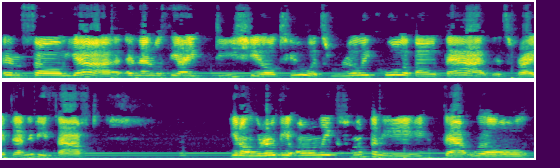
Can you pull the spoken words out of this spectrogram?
And so, yeah. And then with the ID shield too, what's really cool about that, it's for identity theft. You know, we're the only company that will,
